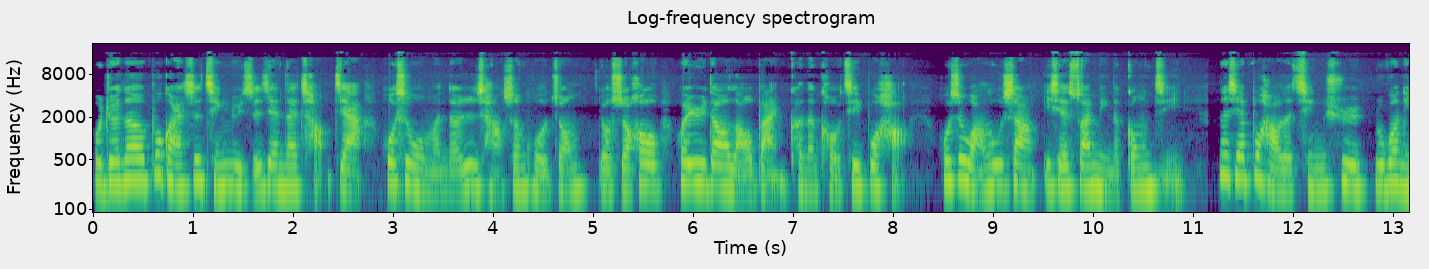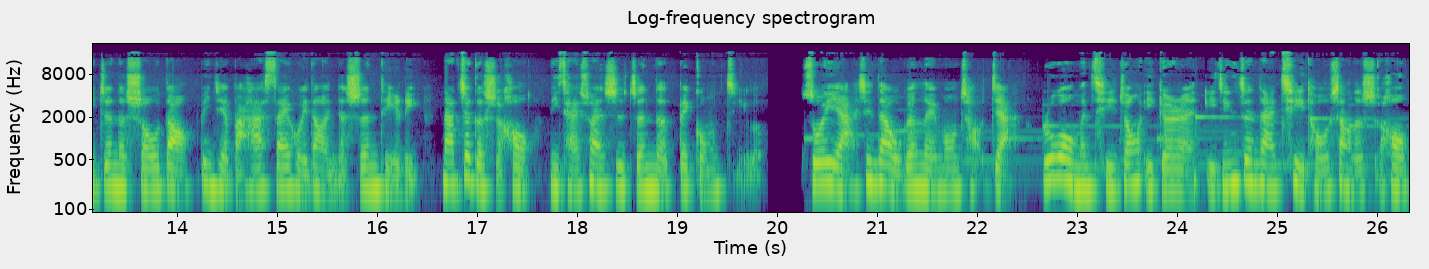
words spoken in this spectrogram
我觉得，不管是情侣之间在吵架，或是我们的日常生活中，有时候会遇到老板可能口气不好，或是网络上一些酸民的攻击，那些不好的情绪，如果你真的收到，并且把它塞回到你的身体里，那这个时候你才算是真的被攻击了。所以啊，现在我跟雷蒙吵架，如果我们其中一个人已经正在气头上的时候，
